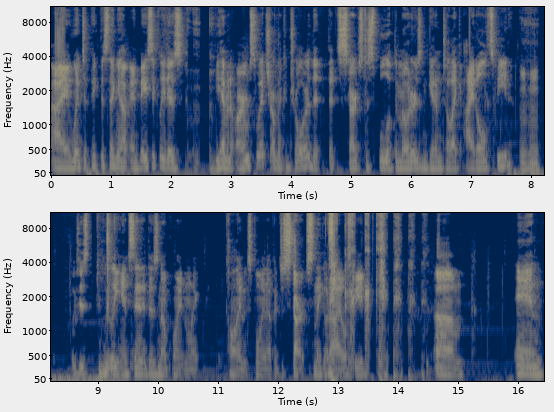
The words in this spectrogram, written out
I went to pick this thing up, and basically there's you have an arm switch on the controller that that starts to spool up the motors and get them to like idle speed, Mm-hmm. which is completely instant. There's no point in like calling it spooling up. It just starts and they go to idle speed. Um, and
